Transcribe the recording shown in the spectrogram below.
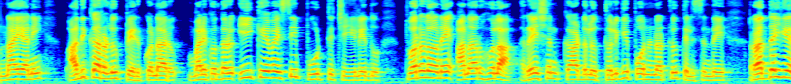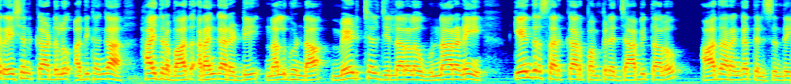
ఉన్నాయని అధికారులు పేర్కొన్నారు. మరికొందరు ఈ కేవైసీ పూర్తి చేయలేదు. త్వరలోనే అనర్హుల రేషన్ కార్డులు తొలగిపోనున్నట్లు తెలిసింది. రద్దయ్యే రేషన్ కార్డులు అధికంగా హైదరాబాద్ రంగారెడ్డి నల్గొండ మేడ్చల్ జిల్లాలలో ఉన్నారని కేంద్ర సర్కార్ పంపిన జాబితాలో ఆధారంగా తెలిసింది.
